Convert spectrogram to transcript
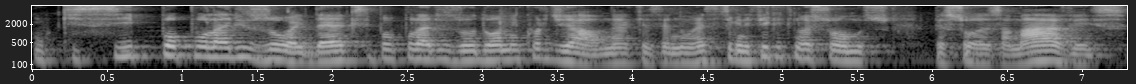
o que se popularizou, a ideia que se popularizou do homem cordial, né? Quer dizer, não é, significa que nós somos pessoas amáveis,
